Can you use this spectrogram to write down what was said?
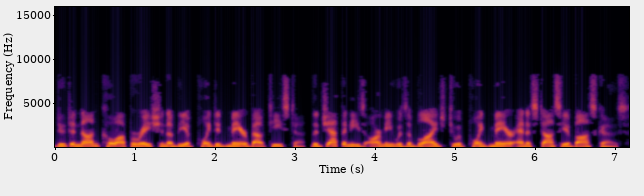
Due to non-cooperation of the appointed Mayor Bautista, the Japanese army was obliged to appoint Mayor Anastasia Bascos.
